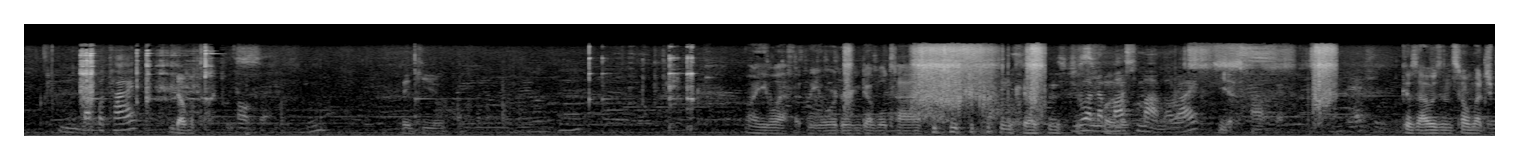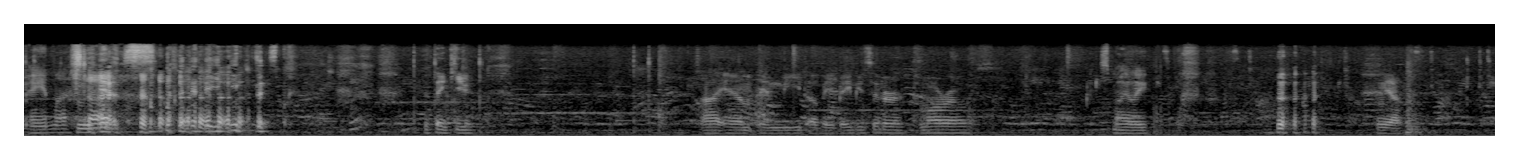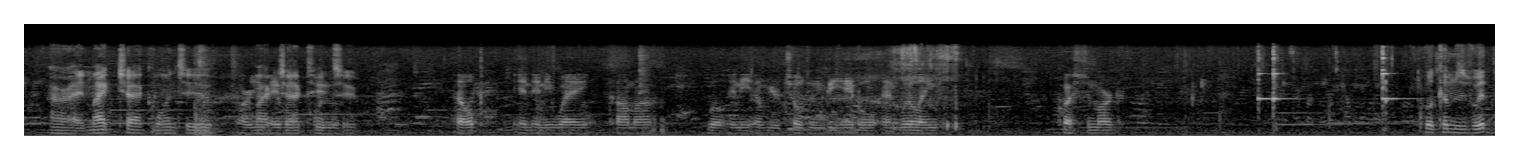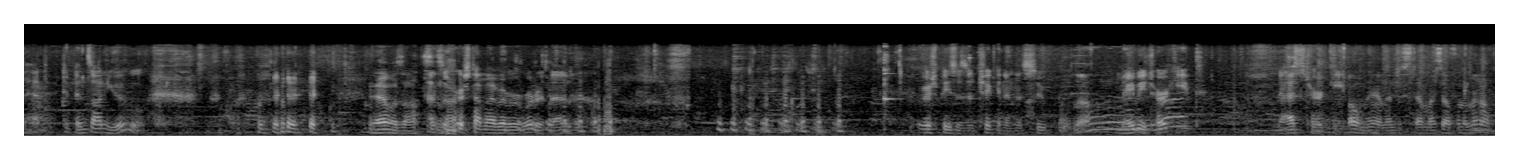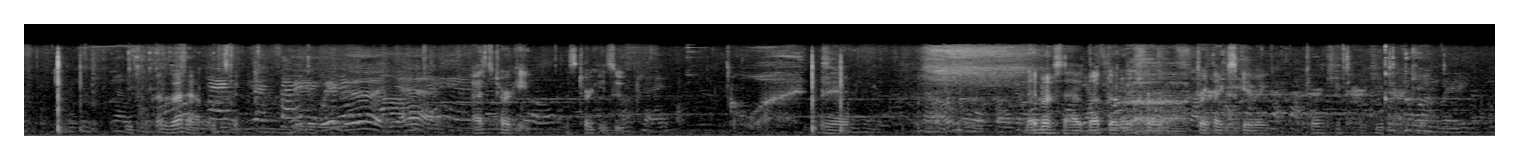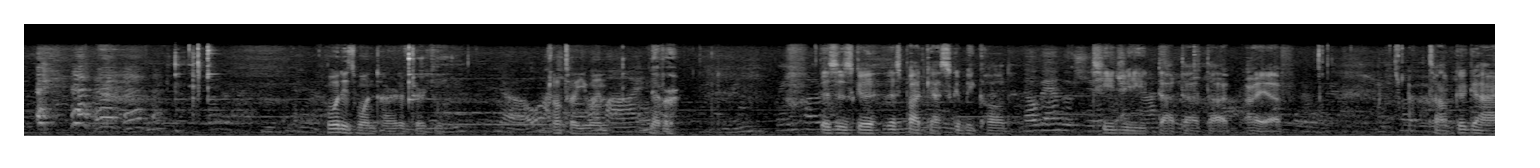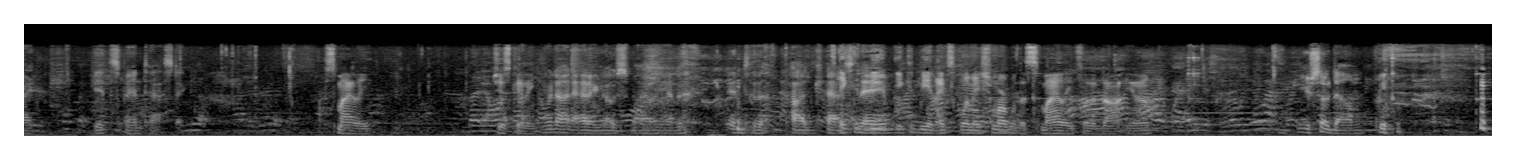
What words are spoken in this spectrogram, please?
Double Thai? Double Thai, please. Okay. Thank you. Why you laugh at me ordering double Thai? because You want a funny. mus mama, right? yes, oh, Okay. because I was in so much pain last time. Yes. Thank you. I am in need of a babysitter tomorrow. Smiley. Yeah. All right, mic check one two. Are you mic able check to one two. help in any way, comma, will any of your children be able and willing? Question mark. What comes with that depends on you. That was awesome. That's the first time I've ever ordered that. There's pieces of chicken in this soup. Maybe turkey. That's turkey. Oh man, I just stabbed myself in the mouth. How does that happen? We're good, yeah. That's turkey. It's turkey soup. What? Yeah. They must have had leftovers for, for Thanksgiving. Turkey, turkey, turkey. When is one tired of turkey? No. I'll tell you when. Never. This is good. This podcast could be called TG dot dot dot IF. Tom, good guy. It's fantastic. Smiley. Just kidding. We're not adding no smiley into, into the podcast It could name. be. It could be an exclamation mark with a smiley for the dot. You know. You're so dumb.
